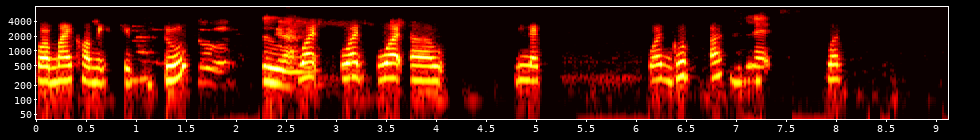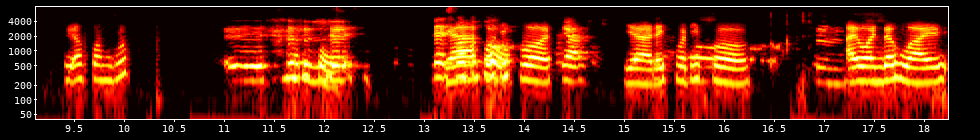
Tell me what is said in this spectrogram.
for my comic strip two. Two. Yeah. What what what uh like what group us? Let's What we are from group? Uh, 44. that's that's yeah, 44. forty four. Yeah. Yeah, that's forty four. Mm. I wonder why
